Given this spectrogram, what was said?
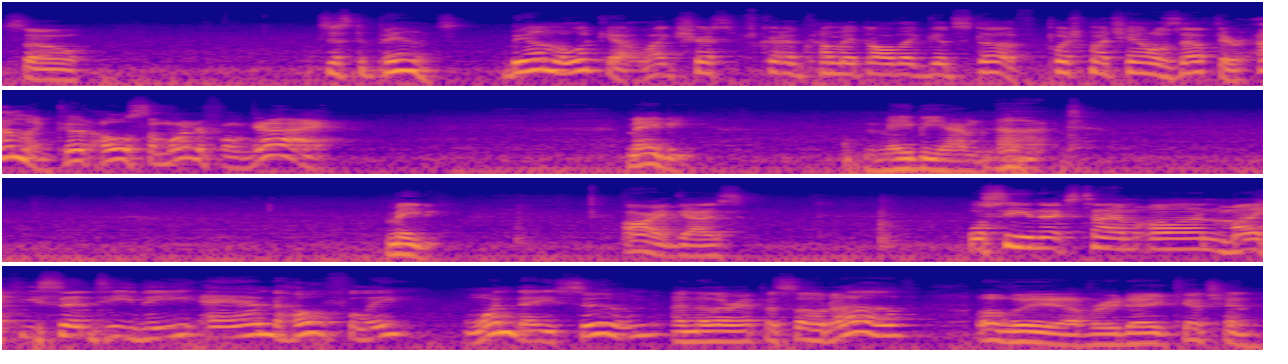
So, just depends. Be on the lookout. Like, share, subscribe, comment, all that good stuff. Push my channels out there. I'm a good, wholesome, wonderful guy. Maybe. Maybe I'm not. Maybe. All right, guys. We'll see you next time on Mikieson TV, and hopefully one day soon another episode of the Everyday Kitchen.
